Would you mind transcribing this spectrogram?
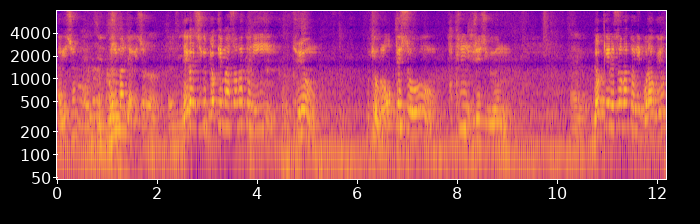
알겠죠? 무슨 말인지 알겠죠? 내가 지금 몇 개만 써봤더니 조용. 이렇게 오늘 업됐어. 다 틀린 주제 지금. 몇 개를 써봤더니 뭐라고요?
